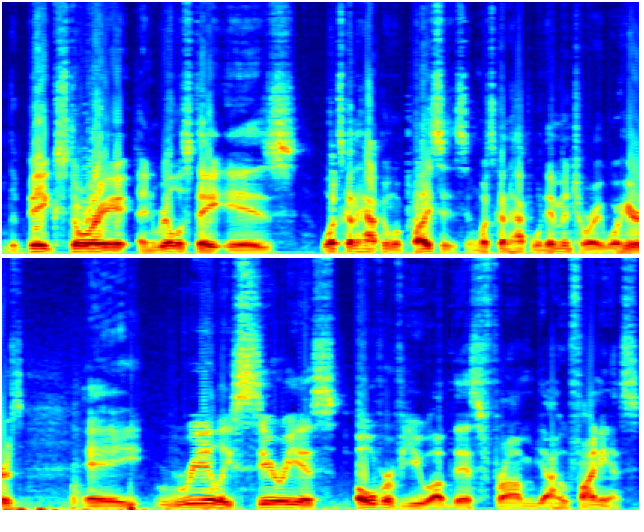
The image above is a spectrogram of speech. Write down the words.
the big story in real estate is what's going to happen with prices and what's going to happen with inventory. Well, here's a really serious overview of this from Yahoo Finance.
